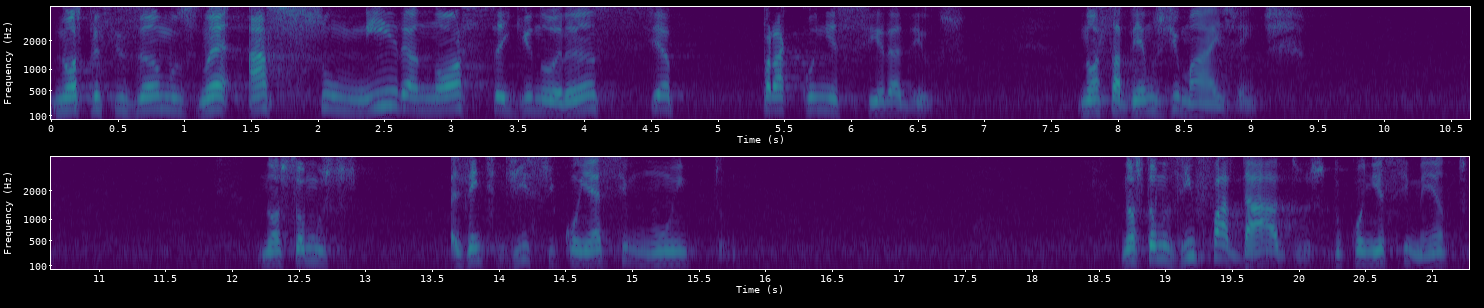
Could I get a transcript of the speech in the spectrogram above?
nós precisamos não é, assumir a nossa ignorância para conhecer a Deus. Nós sabemos demais, gente. Nós somos, a gente diz que conhece muito. Nós estamos enfadados do conhecimento.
